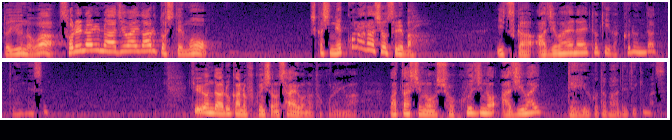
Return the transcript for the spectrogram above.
というのは、それなりの味わいがあるとしても、しかし根っこの話をすれば、いつか味わえない時が来るんだというんです。今日読んだルカの福音書の最後のところには、私の食事の味わいっていう言葉が出てきます。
